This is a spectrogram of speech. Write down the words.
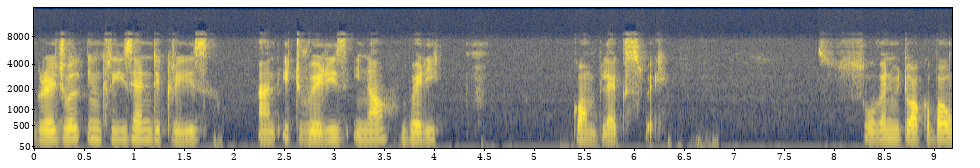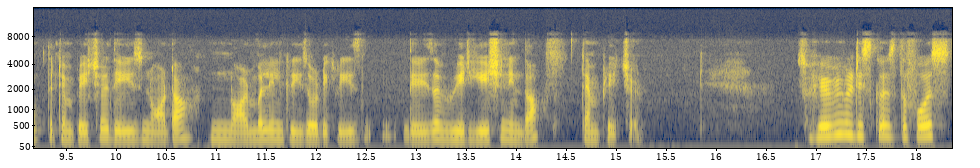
gradual increase and decrease and it varies in a very complex way. So when we talk about the temperature, there is not a normal increase or decrease. There is a variation in the temperature. So here we will discuss the first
